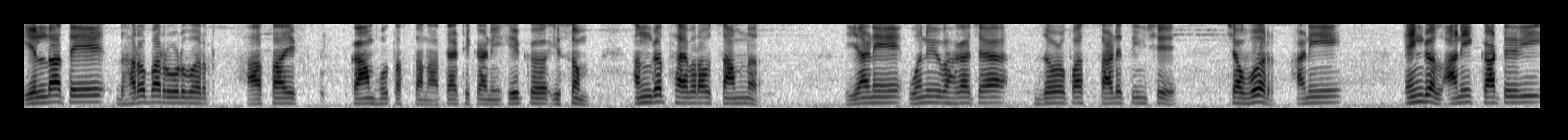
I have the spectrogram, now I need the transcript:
येल्डा ते धारोबार रोडवर असा एक काम होत असताना त्या ठिकाणी एक इसम अंगद साहेबराव चामनर याने वन विभागाच्या जवळपास साडेतीनशेच्या वर आणि अँगल आणि काटेरी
